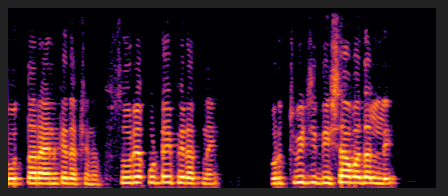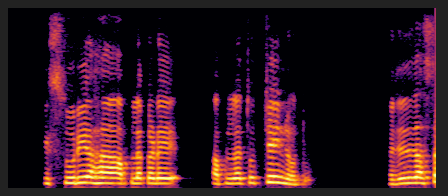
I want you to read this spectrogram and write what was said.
की उत्तरायण की दक्षिण सूर्य कुठेही फिरत नाही. पृथ्वीची दिशा बदलली की सूर्य हा आपल्याकडे आपल्याला तो चेंज होतो. म्हणजे जास्त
